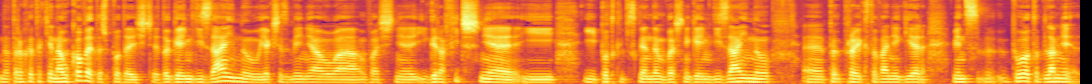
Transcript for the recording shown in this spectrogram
na trochę takie naukowe też podejście do game designu, jak się zmieniała właśnie i graficznie, i, i pod względem właśnie game designu, e, projektowanie gier, więc było to dla mnie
